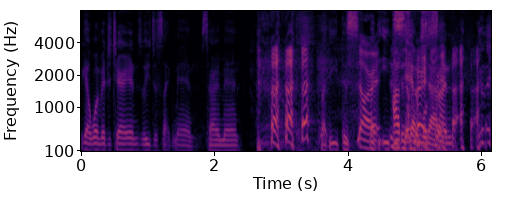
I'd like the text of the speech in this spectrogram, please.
Yeah. We got one vegetarian, so he's just like, man, sorry, man. about to eat this. Sorry. About to eat How this does animal, sound? son. have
